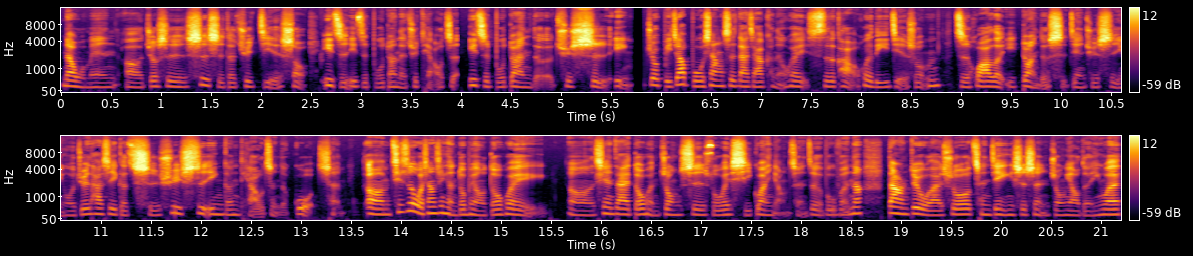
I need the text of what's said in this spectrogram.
那我们呃就是适时的去接受，一直一直不断的去调整，一直不断的去适应，就比较不像是大家可能会思考、会理解说，嗯，只花了一段的时间去适应。我觉得它是一个持续适应跟调整的过程。嗯，其实我相信很多朋友都会。呃，现在都很重视所谓习惯养成这个部分。那当然对我来说，晨间仪式是很重要的，因为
